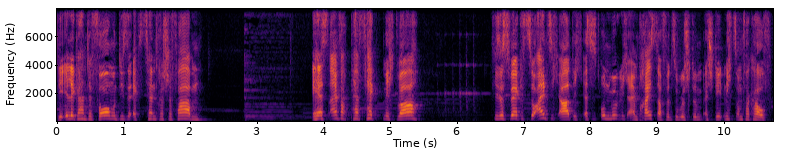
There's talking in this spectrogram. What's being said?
Die elegante Form und diese exzentrische Farben. Er ist einfach perfekt, nicht wahr? Dieses Werk ist so einzigartig, es ist unmöglich, einen Preis dafür zu bestimmen. Es steht nichts um Verkauf.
